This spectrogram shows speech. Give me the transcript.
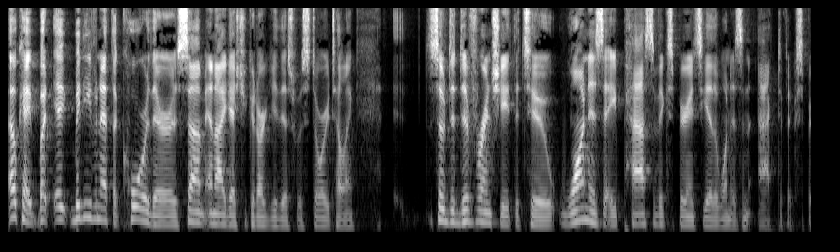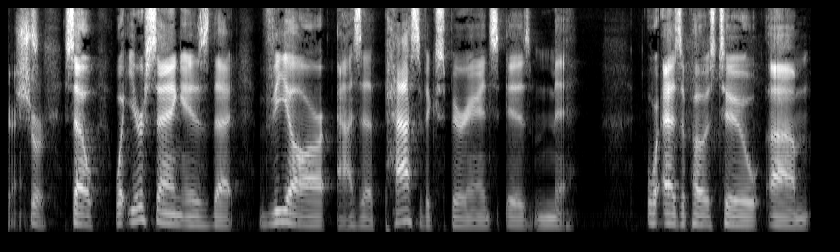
okay, but it, but even at the core, there is some, and I guess you could argue this with storytelling. So to differentiate the two, one is a passive experience, the other one is an active experience. Sure. So what you're saying is that VR as a passive experience is meh, or as opposed to um,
